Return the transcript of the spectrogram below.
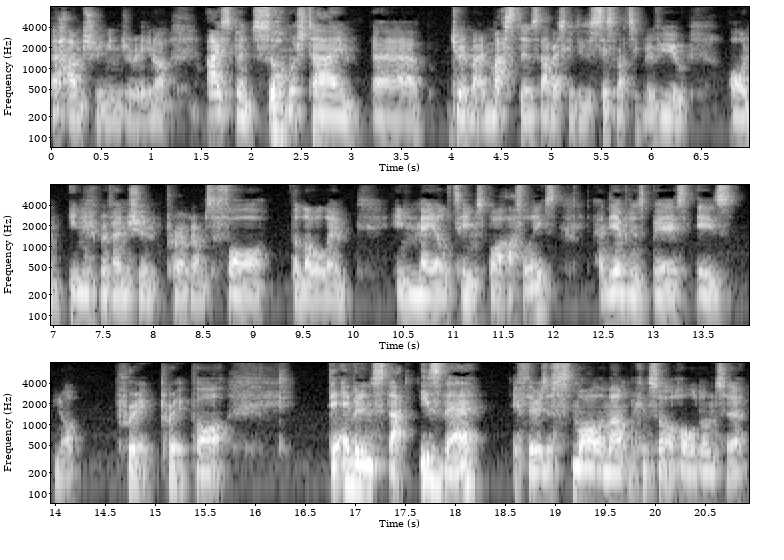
a hamstring injury. You know, I spent so much time uh, during my masters. I basically did a systematic review on injury prevention programs for the lower limb in male team sport athletes, and the evidence base is you know pretty pretty poor. The evidence that is there, if there is a small amount we can sort of hold on to,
